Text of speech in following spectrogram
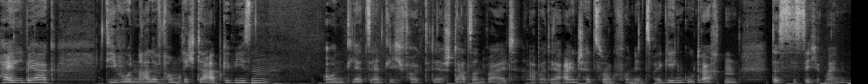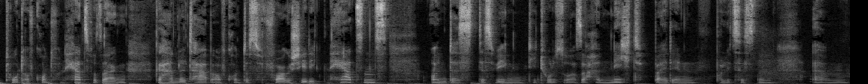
Heidelberg. Die wurden alle vom Richter abgewiesen. Und letztendlich folgte der Staatsanwalt aber der Einschätzung von den zwei Gegengutachten, dass es sich um einen Tod aufgrund von Herzversagen gehandelt habe, aufgrund des vorgeschädigten Herzens. und dass deswegen die Todesursache nicht bei den Polizisten ähm,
